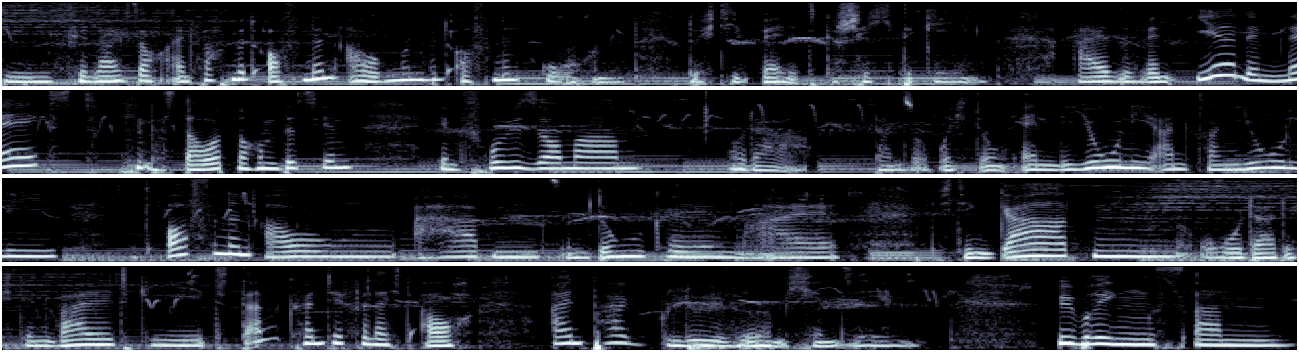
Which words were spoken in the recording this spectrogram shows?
die vielleicht auch einfach mit offenen Augen und mit offenen Ohren durch die Weltgeschichte gehen. Also wenn ihr demnächst, das dauert noch ein bisschen, im Frühsommer oder dann so Richtung Ende Juni, Anfang Juli mit offenen Augen abends im Dunkeln mal durch den Garten oder durch den Wald geht, dann könnt ihr vielleicht auch ein paar Glühwürmchen sehen. Übrigens, ähm,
